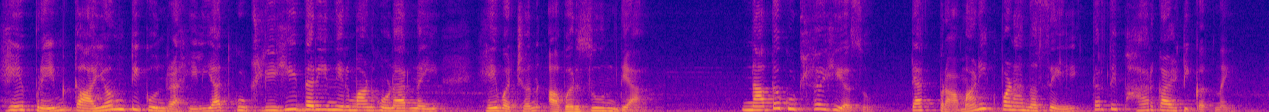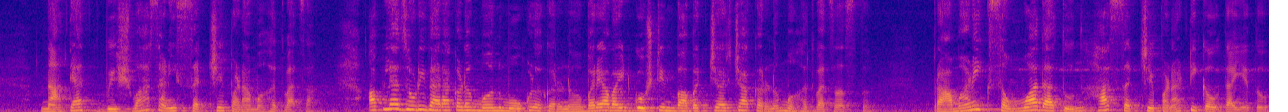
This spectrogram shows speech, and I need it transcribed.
हे प्रेम कायम टिकून राहील यात कुठलीही दरी निर्माण होणार नाही हे वचन आवर्जून द्या. नातं कुठलंही असो त्यात प्रामाणिकपणा नसेल तर ते फार काळ टिकत नाही. नात्यात विश्वास आणि सच्चेपणा महत्त्वाचा. आपल्या जोडीदाराकडं मन मोकळं करणं बऱ्या वाईट गोष्टींबाबत चर्चा करणं महत्त्वाचं असतं. प्रामाणिक संवादातून हा सच्चेपणा टिकवता येतो.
